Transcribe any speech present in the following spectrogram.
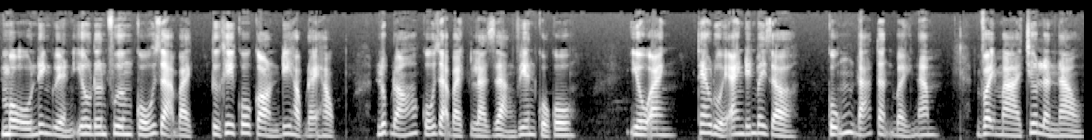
Mộ Ninh Nguyễn yêu đơn phương Cố Dạ Bạch từ khi cô còn đi học đại học. Lúc đó Cố Dạ Bạch là giảng viên của cô. Yêu anh, theo đuổi anh đến bây giờ, cũng đã tận 7 năm. Vậy mà chưa lần nào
